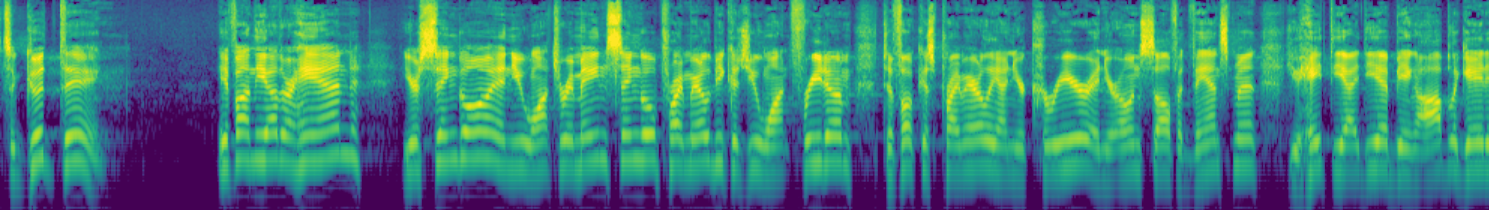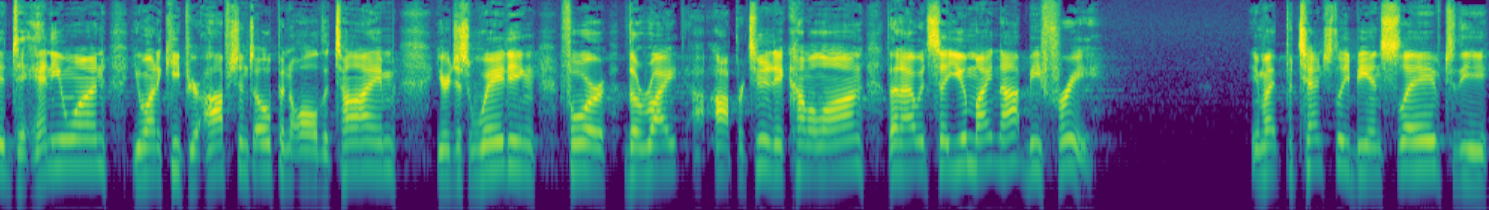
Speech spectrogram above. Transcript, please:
It's a good thing. If, on the other hand, you're single and you want to remain single primarily because you want freedom to focus primarily on your career and your own self advancement. You hate the idea of being obligated to anyone. You want to keep your options open all the time. You're just waiting for the right opportunity to come along. Then I would say you might not be free. You might potentially be enslaved to the,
